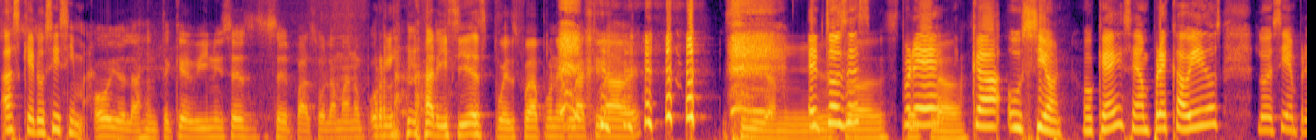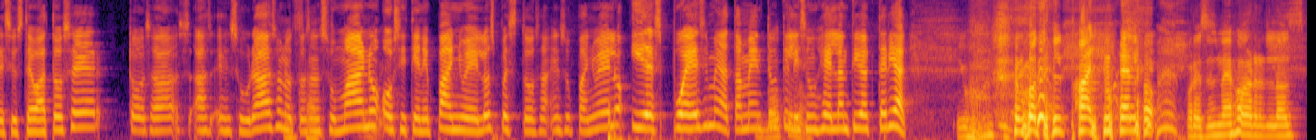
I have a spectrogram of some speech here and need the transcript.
asquerosísima. Obvio, la gente que vino y se, se pasó la mano por la nariz y después fue a poner la clave. Sí, a mí. Entonces, precaución, ¿ok? Sean precavidos. Lo de siempre, si usted va a toser, tosa en su brazo, no tosa en su mano, o si tiene pañuelos, pues tosa en su pañuelo y después inmediatamente Bótelo. utilice un gel antibacterial. Y bote el pañuelo. Por eso es mejor los,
